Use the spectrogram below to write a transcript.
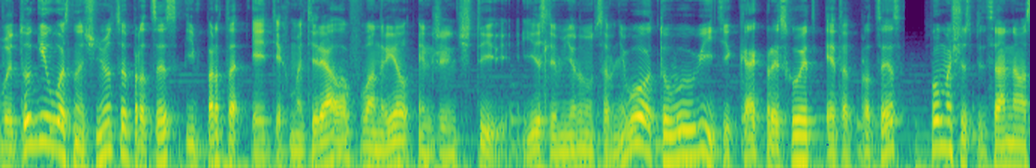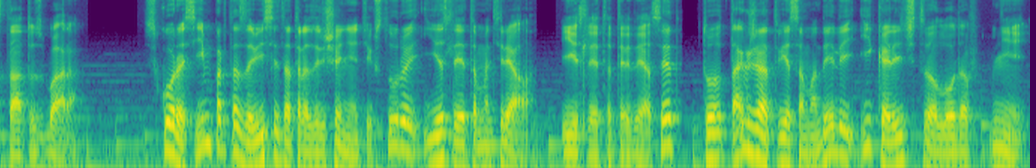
В итоге у вас начнется процесс импорта этих материалов в Unreal Engine 4. Если вернуться в него, то вы увидите, как происходит этот процесс с помощью специального статус бара. Скорость импорта зависит от разрешения текстуры, если это материал. Если это 3D ассет, то также от веса модели и количества лодов в ней.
